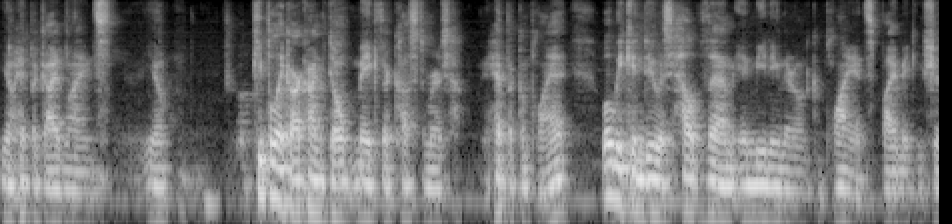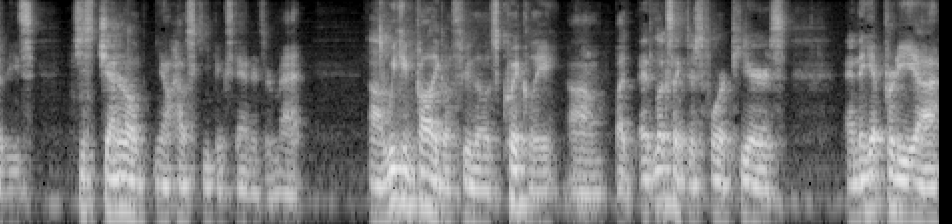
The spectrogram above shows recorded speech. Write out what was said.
you know HIPAA guidelines? You know people like Archon don't make their customers HIPAA compliant. What we can do is help them in meeting their own compliance by making sure these just general you know housekeeping standards are met. Uh, we can probably go through those quickly, um, but it looks like there's four tiers, and they get pretty uh,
